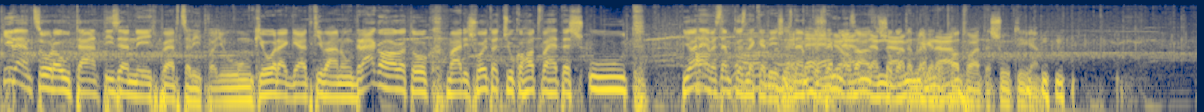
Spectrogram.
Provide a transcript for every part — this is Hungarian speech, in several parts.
9 óra után 14 perccel itt vagyunk. Jó reggelt kívánunk, drága hallgatók! Már is folytatjuk a 67-es út. Ja nem, ez nem közlekedés, ez nem, Nem, közlekedés, ez nem, a nem, sokat emlegetett nem. 67-es út, igen.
